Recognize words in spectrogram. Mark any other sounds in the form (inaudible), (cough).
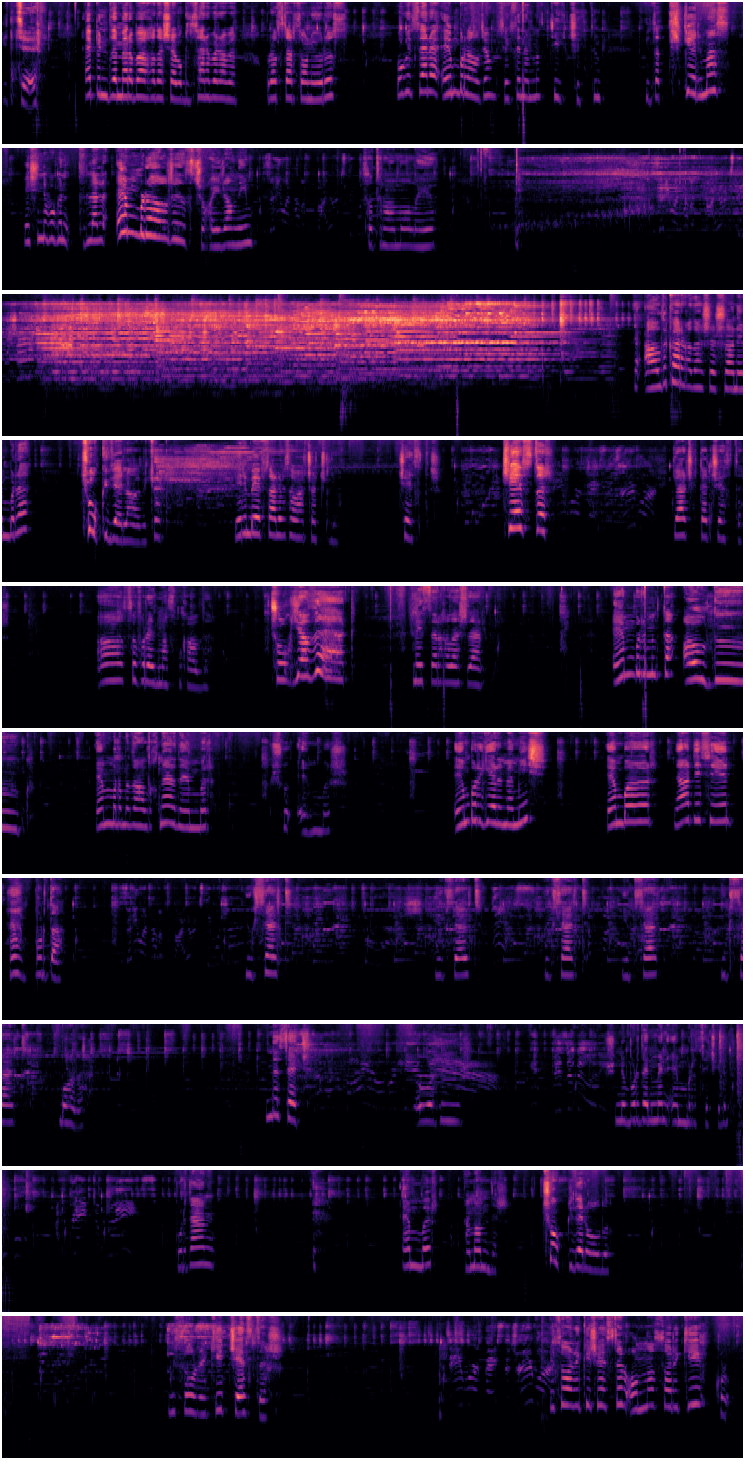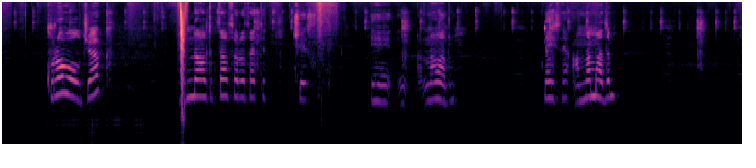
Gitti. Hepinize merhaba arkadaşlar. Bugün seninle beraber Brawl Stars oynuyoruz. Bugün sana Ember alacağım. 80 elmas çek çektim. 162 elmas. Ve şimdi bugün sizlerle Ember alacağız. Çok heyecanlıyım. Satın alma olayı. Aldık arkadaşlar şu an Ember'ı. Çok güzel abi çok. Yeni bir efsanevi savaşçı açılıyor. Chester. Chester. Gerçekten Chester. Aa sıfır elmas mı kaldı? Çok yazık. Neyse arkadaşlar. Amber'ımızı da aldık. Amber'ımızı aldık. Nerede Amber? Şu Amber. Amber gelmemiş. Amber neredesin? Heh burada. Yükselt. Yükselt. Yükselt. Yükselt. Yükselt. Bu kadar. Şimdi seç. Over here. Şimdi buradan hemen Ember'ı seçelim. Buradan (laughs) Ember tamamdır. Çok güzel oldu. Bir sonraki Chester. Bir sonraki Chester ondan sonraki Kro- Crow olacak. Bunu aldıktan sonra zaten Chester ee, anlamadım. Neyse anlamadım.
